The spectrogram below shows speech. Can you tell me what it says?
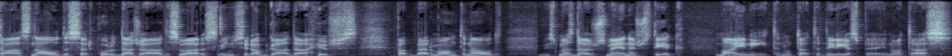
tās naudas, ar kuru dažādas varas viņus ir apgādājušas. Pat Bermuda nauda vismaz dažus mēnešus tiek mainīta. Nu, tā tad ir iespēja no tās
